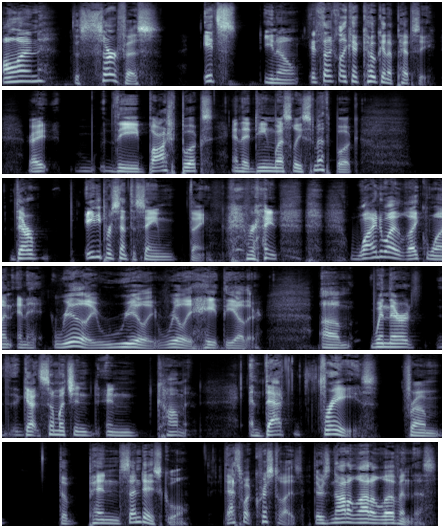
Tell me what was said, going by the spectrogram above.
on the surface, it's you know, it's like like a Coke and a Pepsi, right? The Bosch books and that Dean Wesley Smith book, they're 80% the same thing, right? Why do I like one and really, really, really hate the other? Um, when they're got so much in, in common. And that phrase from the Penn Sunday School, that's what crystallized. There's not a lot of love in this.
